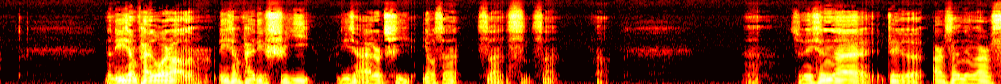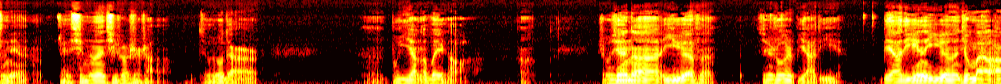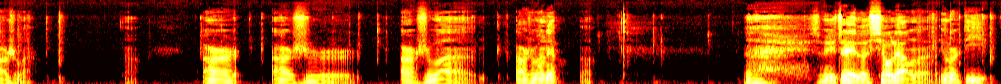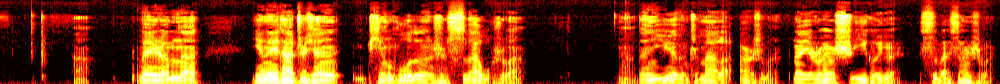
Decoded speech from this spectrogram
那理想排多少呢？理想排第十一，理想 L 七幺三三四三。所以现在这个二三年跟二四年，这新能源汽车市场就有点儿嗯不一样的味道了啊。首先呢，一月份先说是比亚迪，比亚迪呢一月份就卖了二十万啊，二二十二十万二十万辆啊，唉，所以这个销量呢有点低。为什么呢？因为他之前评估的是四百五十万，啊，但一月份只卖了二十万，那也说还有十一个月，四百三十万。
